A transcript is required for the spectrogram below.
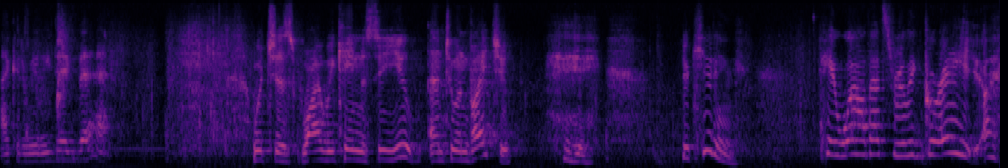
I could really dig that. Which is why we came to see you and to invite you. Hey, you're kidding. Hey, wow, that's really great. I,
